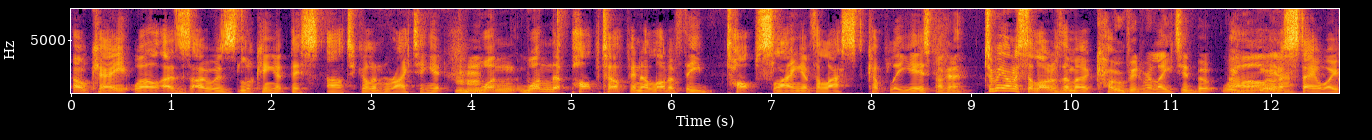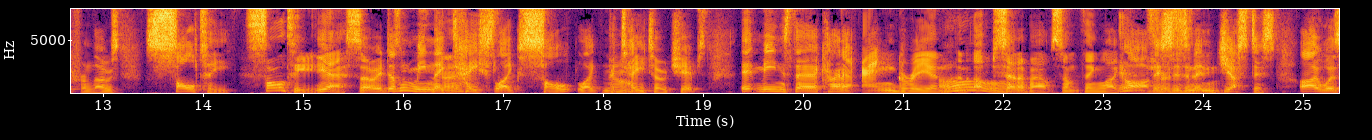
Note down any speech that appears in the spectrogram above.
Okay, well, as I was looking at this article and writing it, Mm-hmm. one one that popped up in a lot of the top slang of the last couple of years. Okay. To be honest, a lot of them are COVID related, but we, Oh, we want yeah. to stay away from those. Salty. Salty. Yeah, so it doesn't mean they Okay. taste like salt, like potato chips. It means they're kind of angry and, and Oh. upset about something like, oh, this is an injustice. I was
